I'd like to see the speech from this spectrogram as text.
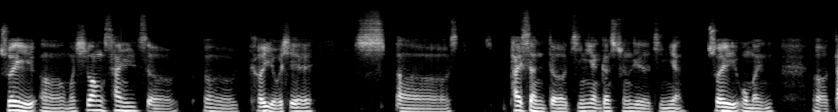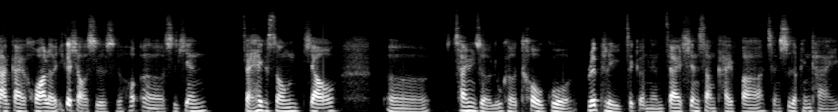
所以，呃，我们希望参与者，呃，可以有一些，呃。Python 的经验跟 Streamlit 的经验，所以我们呃大概花了一个小时的时候呃时间，在 h a c k s o n 教呃参与者如何透过 Ripley 这个能在线上开发城市的平台，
